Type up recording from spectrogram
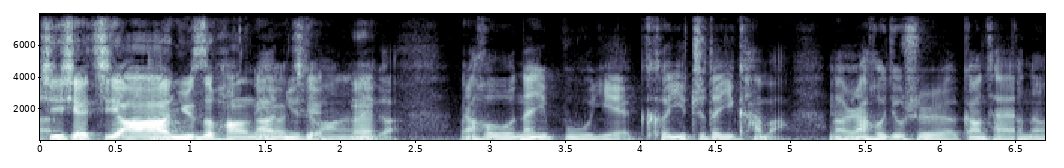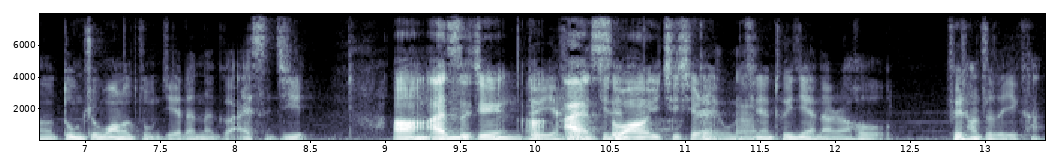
机械姬啊，女字旁的那个。女字旁的那个。然后那一部也可以值得一看吧，啊，然后就是刚才可能东芝忘了总结的那个《爱死机》，啊，《爱死机》对，也是爱死亡与机器人，对我们今天推荐的，然后非常值得一看。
